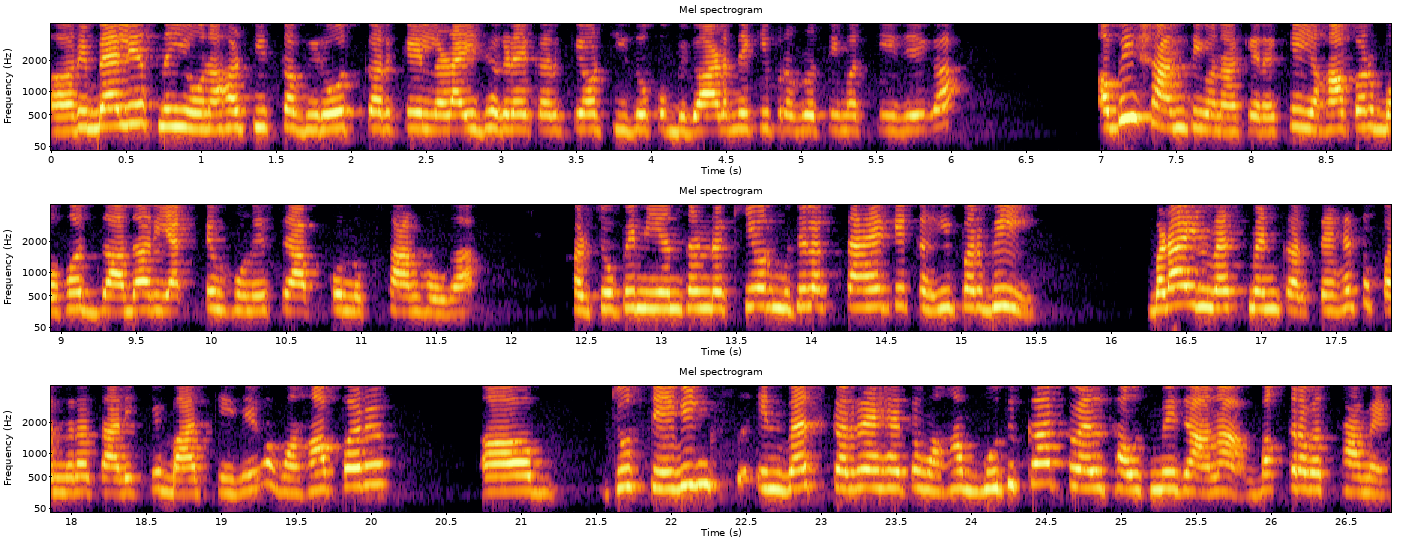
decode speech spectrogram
रिबेलियस नहीं होना, हर चीज़ का विरोध करके, लड़ाई झगड़े करके और चीज़ों को बिगाड़ने की प्रवृत्ति मत कीजिएगा। अभी शांति बना के रखिए। यहाँ पर बहुत ज़्यादा रिएक्टिव होने से आपको नुकसान होगा। खर्चों पे नियंत्रण रखिए और मुझे लगता है कि कहीं पर भी बड़ा इन्वेस्टमेंट करते हैं तो पंद्रह तारीख के बाद कीजिएगा। वहाँ पर जो सेविंग्स इन्वेस्ट कर रहे हैं तो वहाँ बुध का ट्वेल्थ हाउस में जाना, वक्र अवस्था में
